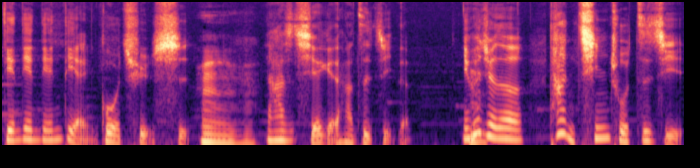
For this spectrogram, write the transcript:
点点点点过去式，嗯，他是写给他自己的。你会觉得他很清楚自己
